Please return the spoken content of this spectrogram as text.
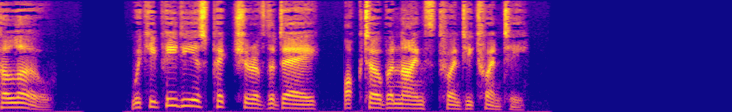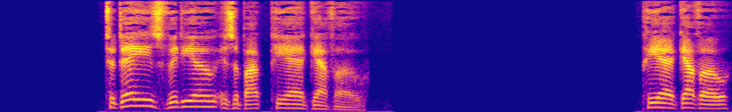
Hello. Wikipedia's picture of the day, October 9, 2020. Today's video is about Pierre Gaveaux. Pierre Gaveaux,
